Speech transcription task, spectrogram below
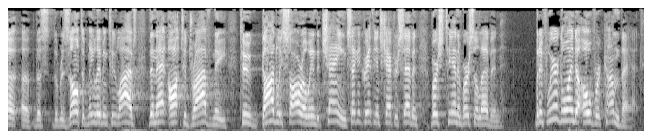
a, the, the result of me living two lives, then that ought to drive me to godly sorrow and to change. 2 Corinthians chapter 7, verse 10 and verse 11. But if we're going to overcome that,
